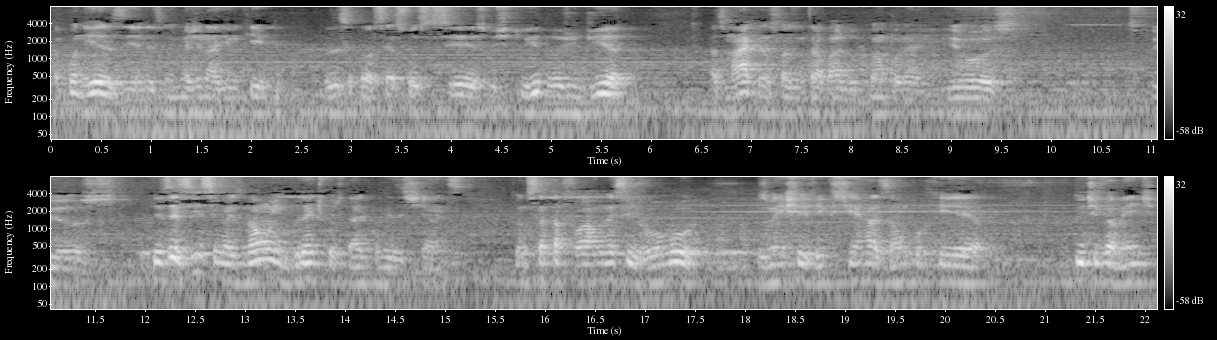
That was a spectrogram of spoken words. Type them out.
camponeses, e eles não imaginariam que todo esse processo fosse ser substituído. Hoje em dia, as máquinas fazem o trabalho do campo, né? E os, e os eles existem, mas não em grande quantidade como existia antes. Então, de certa forma, nesse jogo, os mencheviques tinham razão, porque intuitivamente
